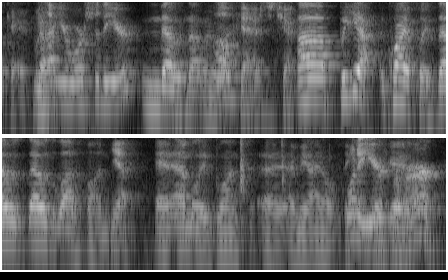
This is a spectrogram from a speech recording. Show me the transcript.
okay, was no, that your worst of the year? that was not my worst. Okay, I was just checking. Uh, but yeah, A Quiet Place. That was that was a lot of fun. yeah. And Emily Blunt. Uh, I mean, I don't think What a she'll year for get- her.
